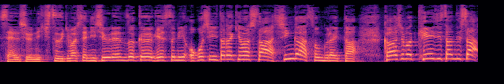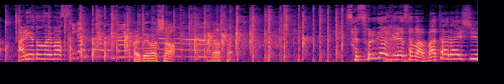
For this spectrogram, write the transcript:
先週に引き続きまして2週連続ゲストにお越しいただきました、シンガーソングライター、川島啓二さんでした。ありがとうございます。ありがとうございます。ありがとうございました。ありがとうございました。それでは皆様、また来週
